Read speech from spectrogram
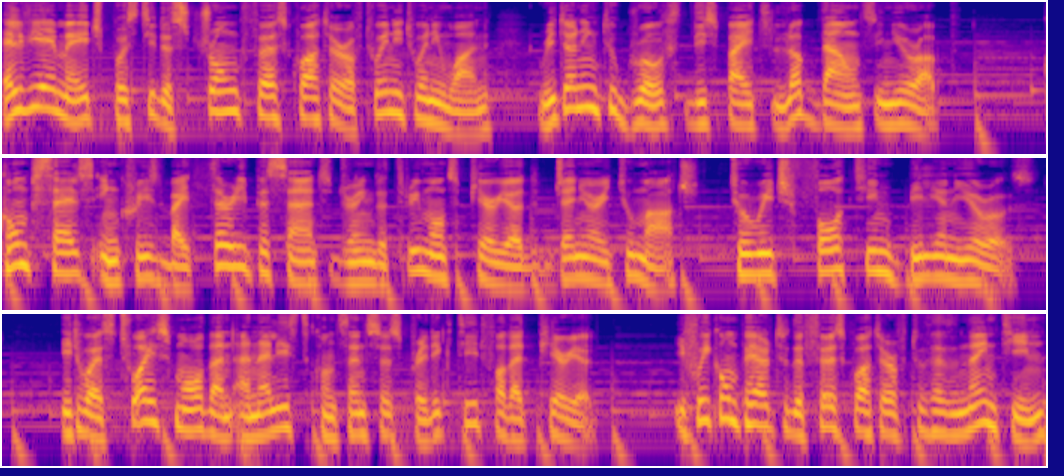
LVMH posted a strong first quarter of 2021, returning to growth despite lockdowns in Europe. Comp sales increased by 30% during the three month period, January to March, to reach 14 billion euros. It was twice more than analyst consensus predicted for that period. If we compare to the first quarter of 2019,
